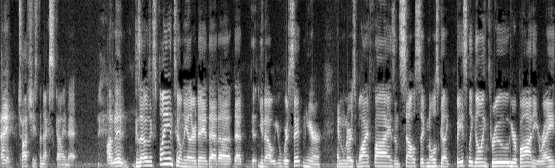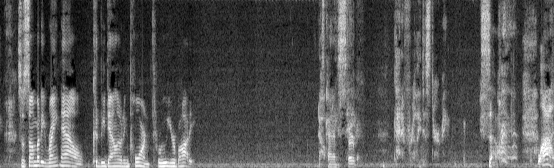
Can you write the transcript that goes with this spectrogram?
Hey, Chachi's the next Skynet. I'm in. because I was explaining to him the other day that uh, that you know we're sitting here and there's Wi-Fi's and cell signals like basically going through your body, right? So somebody right now could be downloading porn through your body. It's kind of disturbing. Kind of really disturbing. So, Wow.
